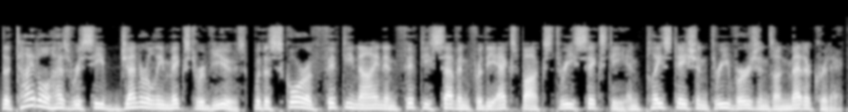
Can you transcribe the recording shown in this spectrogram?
The title has received generally mixed reviews, with a score of 59 and 57 for the Xbox 360 and PlayStation 3 versions on Metacritic.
